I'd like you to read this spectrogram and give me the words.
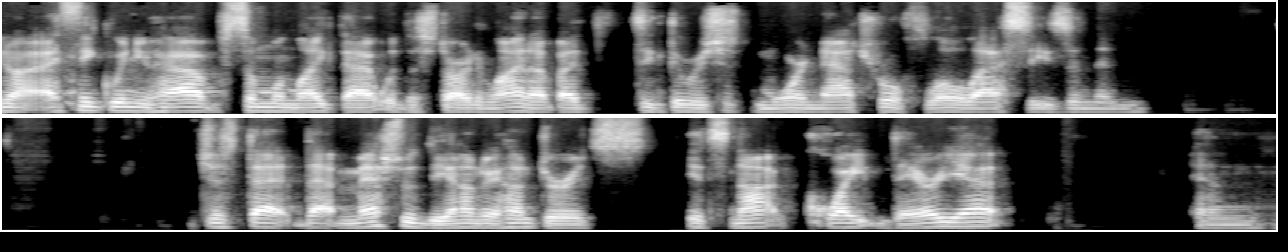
you know, I think when you have someone like that with the starting lineup, I think there was just more natural flow last season and just that that mesh with DeAndre Hunter, it's it's not quite there yet. And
